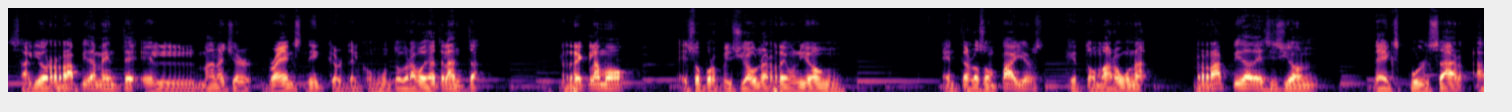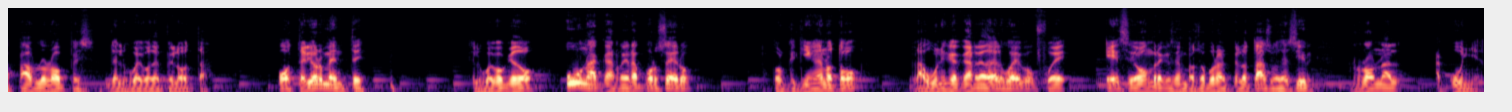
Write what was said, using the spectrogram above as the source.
Salió rápidamente el manager Brian Snicker del conjunto Bravo de Atlanta, reclamó, eso propició una reunión entre los umpires que tomaron una rápida decisión de expulsar a Pablo López del juego de pelota. Posteriormente, el juego quedó una carrera por cero, porque quien anotó la única carrera del juego fue ese hombre que se envasó por el pelotazo, es decir, Ronald Acuña.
